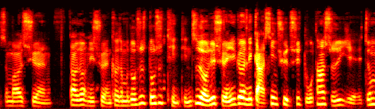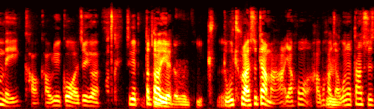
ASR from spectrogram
什么选。到时候你选课什么都是都是挺挺自由，就选一个你感兴趣去读。当时也真没考考虑过这个这个到底的问题，读出来是干嘛，然后好不好找工作？当时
